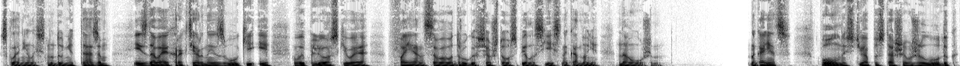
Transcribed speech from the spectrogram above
Склонилась над унитазом, издавая характерные звуки и выплескивая в фаянсового друга все, что успела съесть накануне на ужин. Наконец, полностью опустошив желудок,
